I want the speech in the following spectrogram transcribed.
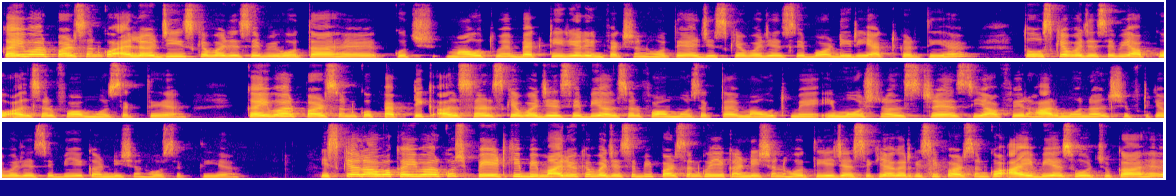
कई बार पर्सन को एलर्जीज़ के वजह से भी होता है, कुछ माउथ में बैक्टीरियल इन्फेक्शन होते हैं, जिसके वजह से बॉडी रिएक्ट करती है तो उसके वजह से भी आपको अल्सर फॉर्म हो सकते हैं। कई बार पर्सन को पेप्टिक अल्सर्स के वजह से भी अल्सर फॉर्म हो सकता है माउथ में, इमोशनल स्ट्रेस या फिर हार्मोनल शिफ्ट के वजह से भी ये कंडीशन हो सकती है। इसके अलावा कई बार कुछ पेट की बीमारियों की वजह से भी पर्सन को ये कंडीशन होती है, जैसे कि अगर किसी पर्सन को आईबीएस हो चुका है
